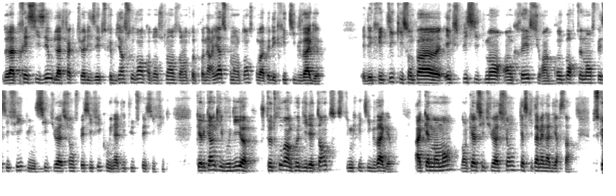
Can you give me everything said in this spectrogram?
de la préciser ou de la factualiser, parce que bien souvent, quand on se lance dans l'entrepreneuriat, ce qu'on entend, ce qu'on va appeler des critiques vagues et des critiques qui ne sont pas euh, explicitement ancrées sur un comportement spécifique, une situation spécifique ou une attitude spécifique. Quelqu'un qui vous dit Je te trouve un peu dilettante, c'est une critique vague à quel moment, dans quelle situation, qu'est-ce qui t'amène à dire ça? Puisque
